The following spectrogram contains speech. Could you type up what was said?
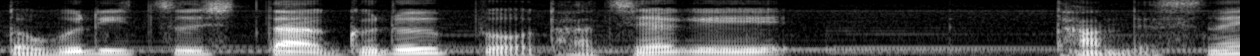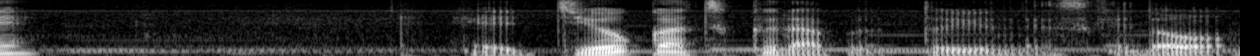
独立したグループを立ち上げたんですね、えー、ジオカツクラブというんですけど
